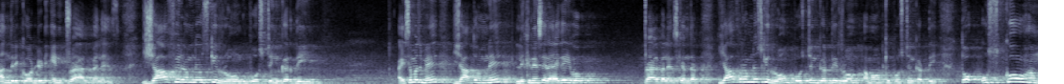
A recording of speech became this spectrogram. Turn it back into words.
अनरिकॉर्डेड इन ट्रायल बैलेंस या फिर हमने उसकी रोंग पोस्टिंग कर दी आई समझ में? या तो हमने लिखने से रह गई वो ट्रायल बैलेंस के अंदर, या फिर हमने उसकी रोंग पोस्टिंग कर दी रोंग अमाउंट की पोस्टिंग कर दी तो उसको हम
